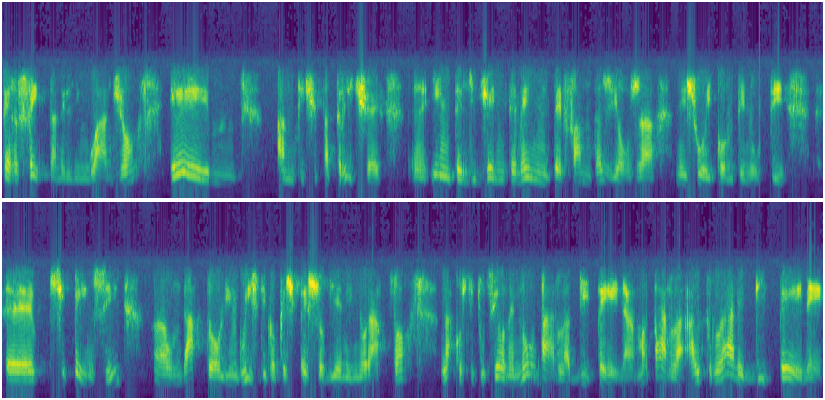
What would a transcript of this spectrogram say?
perfetta nel linguaggio e mh, anticipatrice, eh, intelligentemente fantasiosa nei suoi contenuti. Eh, si pensi a un dato linguistico che spesso viene ignorato, la Costituzione non parla di pena, ma parla al plurale di pene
